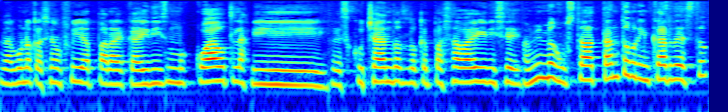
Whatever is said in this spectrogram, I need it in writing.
en alguna ocasión fui a paracaidismo Cuautla y escuchando lo que pasaba ahí, dice, a mí me gustaba tanto brincar de esto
